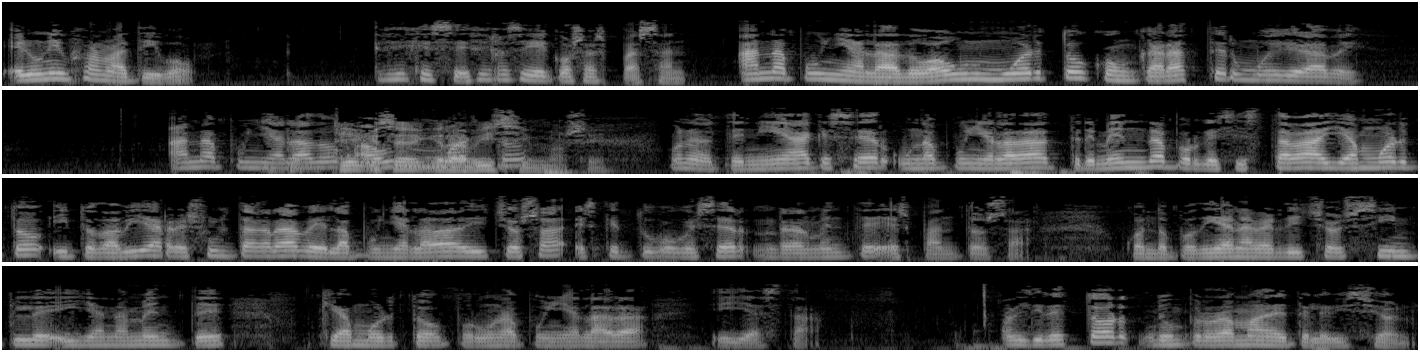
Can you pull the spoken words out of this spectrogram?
En un informativo, fíjese, fíjese qué cosas pasan. Han apuñalado a un muerto con carácter muy grave. Han apuñalado Tiene a que un ser muerto gravísimo, sí. Bueno, tenía que ser una puñalada tremenda porque si estaba ya muerto y todavía resulta grave la puñalada dichosa, es que tuvo que ser realmente espantosa. Cuando podían haber dicho simple y llanamente que ha muerto por una puñalada y ya está. El director de un programa de televisión.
